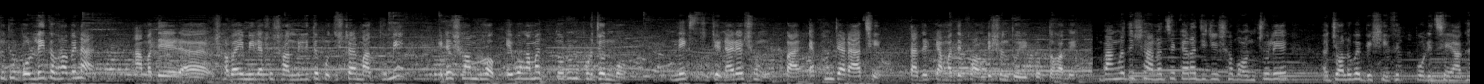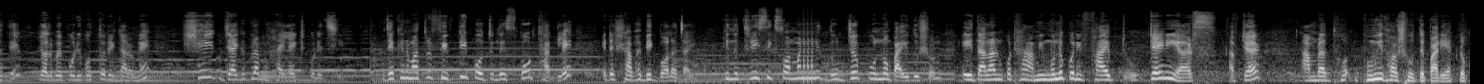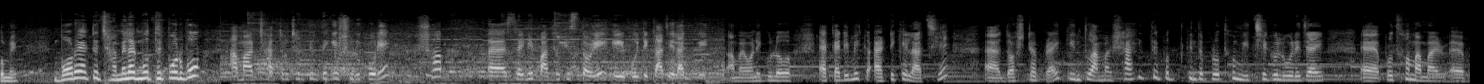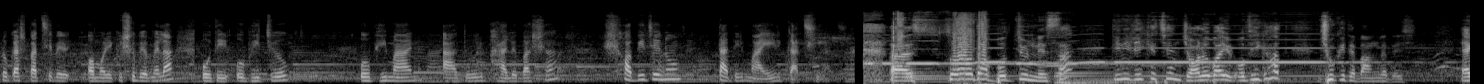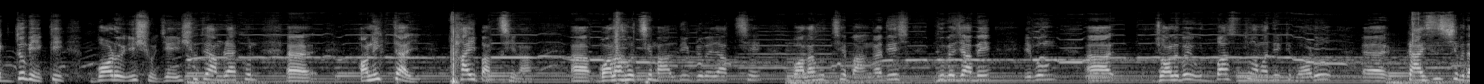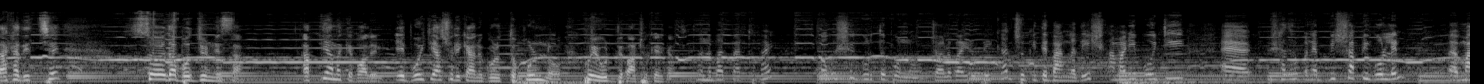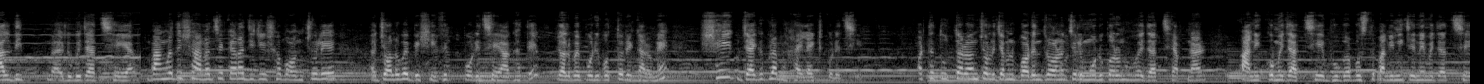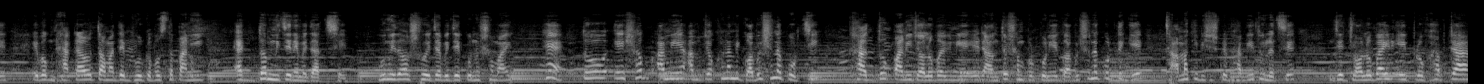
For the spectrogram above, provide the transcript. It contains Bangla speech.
শুধু বললেই তো হবে না, আমাদের সবাই মিলে একটা সম্মিলিত প্রচেষ্টার মাধ্যমে এটা সম্ভব এবং আমার তরুণ প্রজন্ম নেক্সট জেনারেশন বা এখন যারা আছে, তাদেরকে আমাদের ফাউন্ডেশন তৈরি করতে হবে। বাংলাদেশে আনাচে কারা যে যেসব অঞ্চলে জলবায়ু বেশি ইফেক্ট পড়েছে আঘাতে, জলবায়ু পরিবর্তনের কারণে, সেই জায়গাগুলো আমি হাইলাইট করেছি। যেখানে মাত্র ফিফটি পর্যন্ত স্কোর থাকলে, এটা স্বাভাবিক বলা যায়। কিন্তু থ্রি সিক্স ওয়ান মানে দুর্যোগপূর্ণ বায়ু দূষণ। এই দালান কোঠা আমি মনে করি five to ten years after আমরা ভূমিধস হতে পারি এক রকমের বড় একটা ঝামেলার মধ্যে পড়ব। আমার ছাত্রছাত্রী থেকে শুরু করে সব শ্রেণি পাঠক স্তরে এই বইটি কাজে লাগবে। আমার অনেকগুলো একাডেমিক আর্টিকেল আছে দশটা প্রায়, কিন্তু আমার সাহিত্যে কিন্তু প্রথম ইচ্ছেগুলো উড়ে যায় প্রথম আমার প্রকাশ পাচ্ছে অমর একুশে মেলা। ওদের অভিযোগ, অভিমান, আদর, ভালোবাসা, সবই যেন তাদের মায়ের কাছে। সৈয়দা বদরুন্নেসা তিনি লিখেছেন জলবায়ুর অভিঘাত ঝুঁকিতে বাংলাদেশ। একদমই একটি বড় ইস্যু, যে ইস্যুতে আমরা এখন অনেকটাই ঠাই পাচ্ছি না। বলা হচ্ছে মালদ্বীপ ডুবে যাচ্ছে, বলা হচ্ছে বাংলাদেশ ডুবে যাবে এবং জলবায়ু উদ্বাস্তু আমাদের একটি বড় ক্রাইসিস হিসেবে দেখা দিচ্ছে। সৈয়দা বদরুন্নেসা আপনি আমাকে বলেন, এই বইটি আসলে কেন গুরুত্বপূর্ণ হয়ে উঠবে পাঠকের কাছে? ধন্যবাদ পার্থ ভাই। অবশ্যই গুরুত্বপূর্ণ। জলবায়ু অভিজ্ঞতা ঝুঁকিতে বাংলাদেশ। আমার এই বইটি সাধারণ মানে বিশ্ব আপনি বললেন মালদ্বীপ ডুবে যাচ্ছে। বাংলাদেশে আনাচে কারা যে সব অঞ্চলে জলবায়ু বেশি ইফেক্ট পড়েছে আঘাতে, জলবায়ু পরিবর্তনের কারণে, সেই জায়গাগুলো আমি হাইলাইট করেছি। অর্থাৎ উত্তরাঞ্চলে যেমন বরেন্দ্র অঞ্চলে মরুকরণ হয়ে যাচ্ছে, আপনার পানি কমে যাচ্ছে, ভূগর্ভস্থ পানি নিচে নেমে যাচ্ছে এবং ঢাকাও তো আমাদের ভূগর্ভস্থ পানি একদম নিচে নেমে যাচ্ছে। ভূমিধস হয়ে যাবে যে কোনো সময়। হ্যাঁ তো এসব আমি যখন আমি গবেষণা করছি, খাদ্য, পানি, জলবায়ু নিয়ে, এর আন্তঃসম্পর্ক নিয়ে গবেষণা করতে গিয়ে আমাকে বিশেষ করে ভাবিয়ে তুলেছে যে জলবায়ুর এই প্রভাবটা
